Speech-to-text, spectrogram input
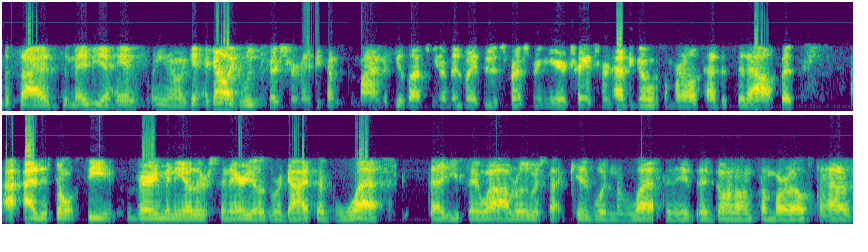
besides maybe a handful, you know, a guy like Luke Fischer maybe comes to mind that he left, you know, midway through his freshman year, transferred, had to go somewhere else, had to sit out. But I just don't see very many other scenarios where guys have left that you say, "Wow, I really wish that kid wouldn't have left and they've gone on somewhere else to have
